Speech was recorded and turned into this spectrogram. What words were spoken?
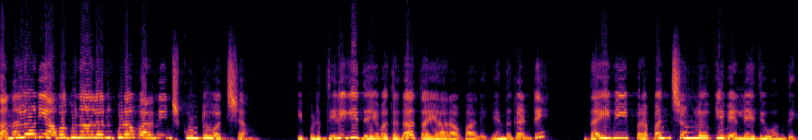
తనలోని అవగుణాలను కూడా వర్ణించుకుంటూ వచ్చాం. ఇప్పుడు తిరిగి దేవతగా తయారవ్వాలి. ఎందుకంటే దైవీ ప్రపంచంలోకి వెళ్ళేది ఉంది.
